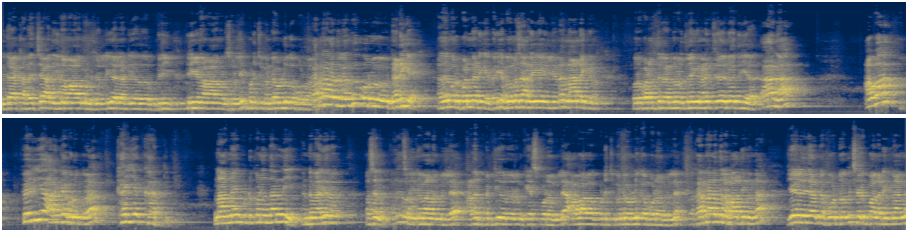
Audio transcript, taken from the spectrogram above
இதாக கதைச்சா அது இனவாதம்னு சொல்லி இல்லாட்டி அது ஒரு பிரி இனவாதம்னு சொல்லி பிடிச்சிக்கொண்டே உள்ளுக்க போடுவாங்க. கர்நாடகத்துல இருந்து ஒரு நடிகை அது ஒரு பெண் நடிகை பெரிய விமர்சன நடிகை இல்லைன்னா நான் நினைக்கிறேன் ஒரு படத்துல ரெண்டு படத்துல இங்க என்ன தெரியாது. ஆனா அவ பெரிய அரைக்க கொடுக்குறா கையை காட்டி. நாமே கொடுக்கணும் தண்ணி இந்த மாதிரி ஒரு வசனம். அது ஒரு இனவாதம் இல்லை அதை பற்றி ஒரு கேஸ் போடவும் இல்லை அவ பிடிச்சிக்கொண்டு கொண்டு உள்ளுக்க போடவும் இல்லை. கர்நாடகத்தில் பார்த்தீங்கன்னா ஜெயலலிதா அந்த செருப்பால் அடிக்கிறாங்க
